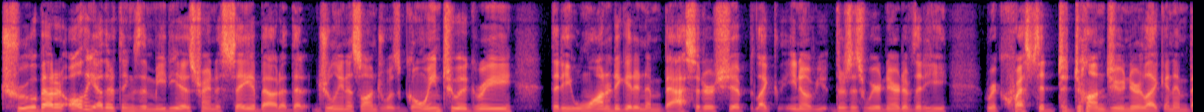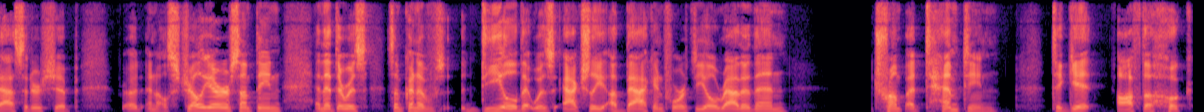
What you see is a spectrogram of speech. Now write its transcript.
true about it. All the other things the media is trying to say about it that Julian Assange was going to agree, that he wanted to get an ambassadorship. Like, you know, there's this weird narrative that he requested to Don Jr. like an ambassadorship Uh, in Australia or something, and that there was some kind of deal that was actually a back and forth deal rather than Trump attempting to get off the hook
